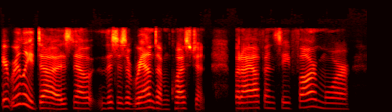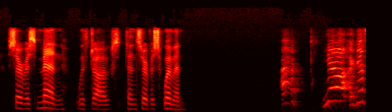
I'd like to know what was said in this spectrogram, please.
It really does. Now, this is a random question, but I often see far more service men with dogs than service women. I, yeah, I guess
